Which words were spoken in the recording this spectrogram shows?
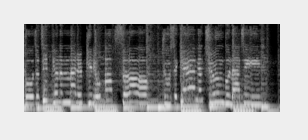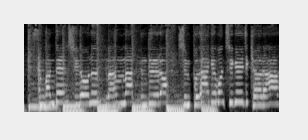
보조 지표는 많을 필요 없어. 두세 개면 충분하지. 상반된 신호는 맘만 흔들어. 심플하게 원칙을 지켜라.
